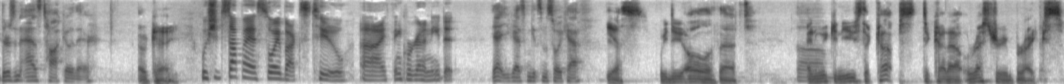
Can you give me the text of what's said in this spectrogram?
there's an Az Taco there. Okay. We should stop by a soy box too. Uh, I think we're going to need it. Yeah, you guys can get some soykaf. Yes, we do all of that. and we can use the cups to cut out restroom breaks.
